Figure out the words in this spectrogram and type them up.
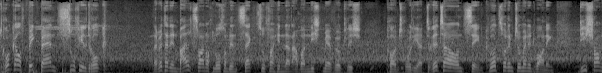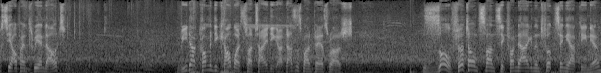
Druck auf Big Ben, zu viel Druck. Da wird er den Ball zwar noch los, um den Sack zu verhindern, aber nicht mehr wirklich kontrolliert. Dritter und 10, kurz vor dem 2-Minute Warning. Die Chance hier auf ein 3-and-Out. Wieder kommen die Cowboys-Verteidiger. Das ist mal ein Pass-Rush. So, vierter und 20 von der eigenen 14-Yard-Linie.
